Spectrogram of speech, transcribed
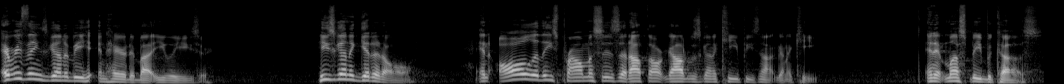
Everything's going to be inherited by Eliezer. He's going to get it all. And all of these promises that I thought God was going to keep, He's not going to keep. And it must be because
